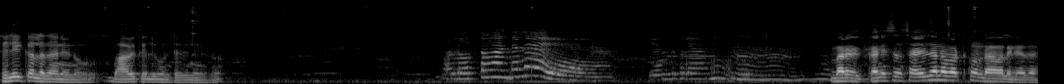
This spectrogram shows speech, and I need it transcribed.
తెలియకలదా నేను? బాగా తెలివి ఉంటుంది నీకు. వాళ్ళు వస్తామంటేనే ఎందుకులే అని. మరి కనీసం సైజ్ అన్న పట్టుకొని రావాలి కదా?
